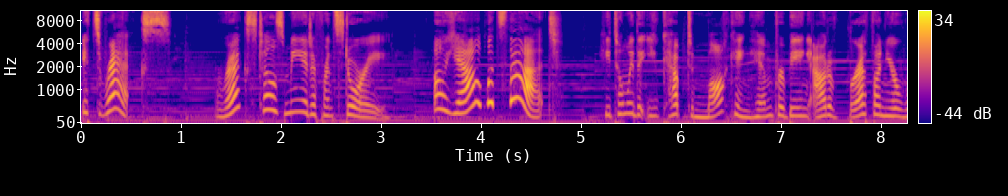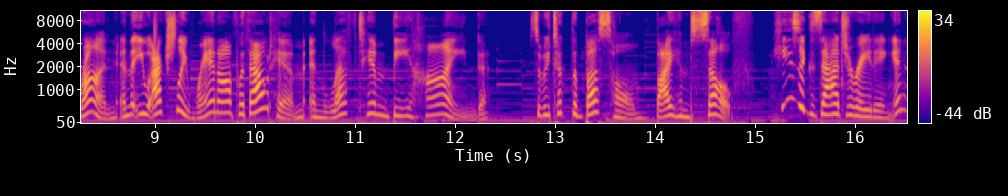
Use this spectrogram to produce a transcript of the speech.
It's Rex. Rex tells me a different story. Oh, yeah? What's that? He told me that you kept mocking him for being out of breath on your run and that you actually ran off without him and left him behind. So he took the bus home by himself. He's exaggerating, and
